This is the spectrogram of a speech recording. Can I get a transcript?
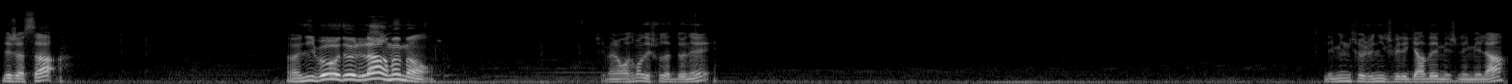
Déjà ça. Au niveau de l'armement. J'ai malheureusement des choses à te donner. Les mines cryogéniques, je vais les garder, mais je les mets là.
